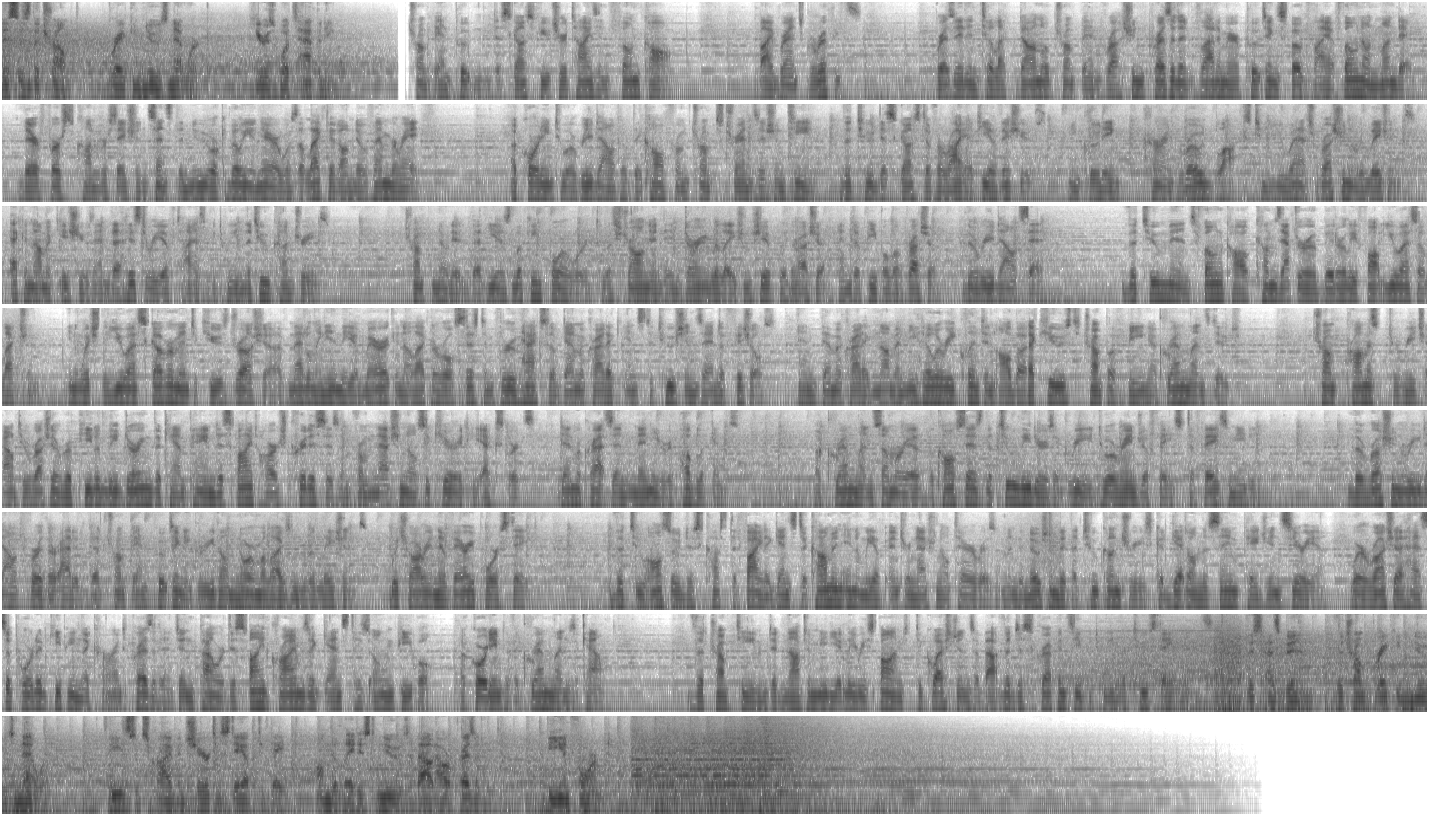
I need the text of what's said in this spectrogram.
This is the Trump Breaking News Network. Here's what's happening. Trump and Putin discuss future ties in phone call. By Brent Griffiths. President-elect Donald Trump and Russian President Vladimir Putin spoke via phone on Monday, their first conversation since the New York billionaire was elected on November 8. According to a readout of the call from Trump's transition team, the two discussed a variety of issues, including current roadblocks to U.S.-Russian relations, economic issues and the history of ties between the two countries. Trump noted that he is looking forward to a strong and enduring relationship with Russia and the people of Russia, the readout said. The two men's phone call comes after a bitterly fought U.S. election, in which the U.S. government accused Russia of meddling in the American electoral system through hacks of Democratic institutions and officials, and Democratic nominee Hillary Clinton all but accused Trump of being a Kremlin stooge. Trump promised to reach out to Russia repeatedly during the campaign despite harsh criticism from national security experts, Democrats and many Republicans. A Kremlin summary of the call says the two leaders agreed to arrange a face-to-face -face meeting. The Russian readout further added that Trump and Putin agreed on normalizing relations, which are in a very poor state. The two also discussed the fight against a common enemy of international terrorism and the notion that the two countries could get on the same page in Syria, where Russia has supported keeping the current president in power despite crimes against his own people, according to the Kremlin's account. The Trump team did not immediately respond to questions about the discrepancy between the two statements. This has been the Trump Breaking News Network. Please subscribe and share to stay up to date on the latest news about our president. Be informed.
